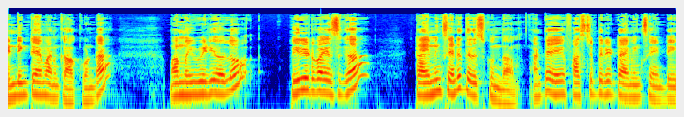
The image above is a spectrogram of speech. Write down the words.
ending time అని కాకుండా మనం ఈ వీడియోలో పీరియడ్ వైజ్గా టైమింగ్స్ ఏంటో తెలుసుకుందాం. అంటే ఫస్ట్ పీరియడ్ టైమింగ్స్ ఏంటి?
